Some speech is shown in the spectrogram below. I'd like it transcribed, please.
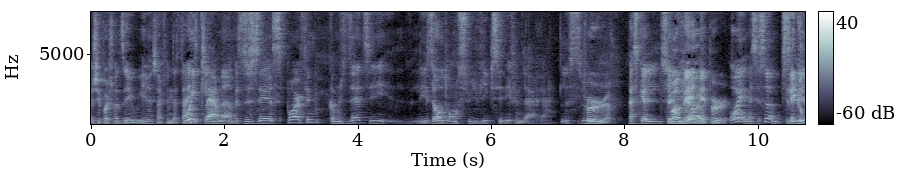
j'ai pas le choix de dire oui. là. C'est un film de tête. Oui, clairement. Parce que je veux dire, c'est pas un film, comme je disais, les autres ont suivi, puis c'est des films de rate, là. Pur. Parce que celui-là... Mauvais, mais pur. Oui, mais c'est ça. C'est des gros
